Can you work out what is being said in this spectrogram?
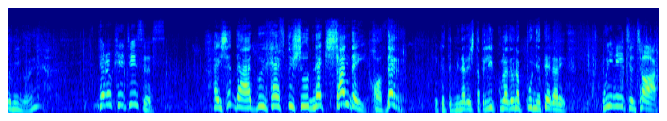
Domingo, ¿eh? Pero ¿qué dices? I said that we have to shoot next Sunday. Joder. Hay que terminar esta película de una puñetera vez. We need to talk.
